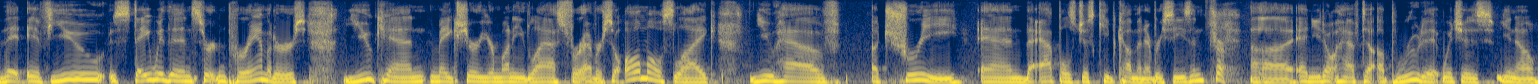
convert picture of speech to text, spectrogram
that if you stay within certain parameters, you can make sure your money lasts forever. So almost like you have a tree and the apples just keep coming every season. Sure. Uh, and you don't have to uproot it, which is, you know,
